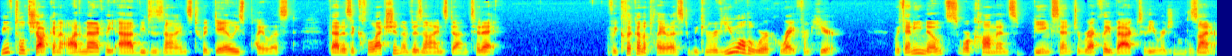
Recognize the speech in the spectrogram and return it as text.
we have told Shotgun to automatically add the designs to a dailies playlist that is a collection of designs done today. If we click on the playlist, we can review all the work right from here, with any notes or comments being sent directly back to the original designer.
